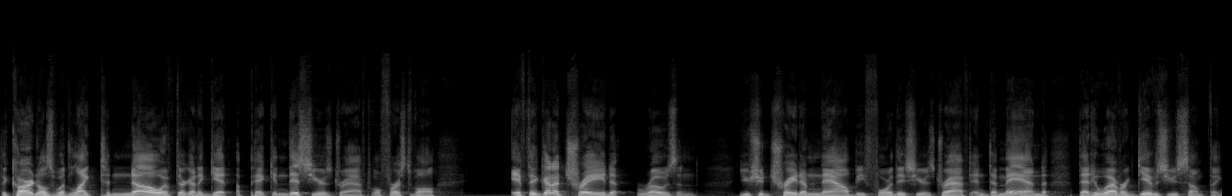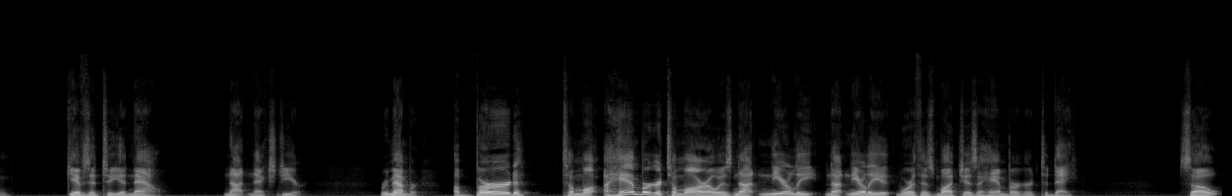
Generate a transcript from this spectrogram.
the Cardinals would like to know if they're going to get a pick in this year's draft. Well, first of all, if they're going to trade Rosen, you should trade him now before this year's draft and demand that whoever gives you something gives it to you now, not next year. Remember, a bird tomorrow, a hamburger tomorrow is not nearly not nearly worth as much as a hamburger today. So,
